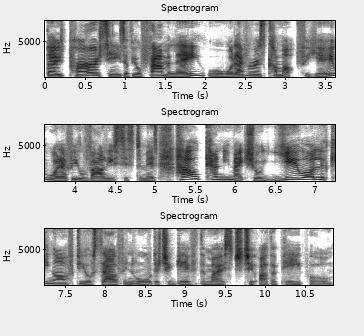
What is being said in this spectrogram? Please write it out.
those priorities of your family or whatever has come up for you, whatever your value system is, how can you make sure you are looking after yourself in order to give the most to other people?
